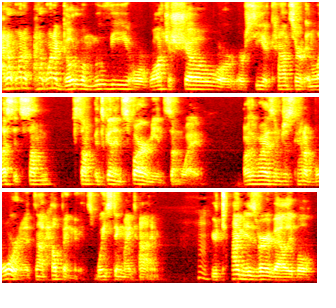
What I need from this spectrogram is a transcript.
I don't want to I don't want to go to a movie or watch a show or, or see a concert unless it's some some it's going to inspire me in some way. Otherwise, I'm just kind of bored and it's not helping me. It's wasting my time. Hmm. Your time is very valuable.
